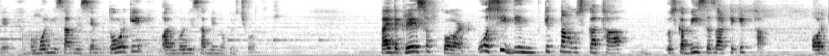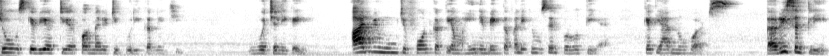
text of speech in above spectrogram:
थे। और मौलवी साहब ने सिम तोड़ के और मौलवी साहब ने नौकरी छोड़ दी। By the grace of God उसी दिन कितना उसका था? उसका बीस हज़ार टिकट था। और जो उसके वियर टीयर फॉर्मेलिटी पूरी करनी थी, वो चली गई। आज भी वो मुझे फ़ोन करती है, महीने में एक दफ़ा, लेकिन वो सिर्फ़ रोती है। कहती I have no words recently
